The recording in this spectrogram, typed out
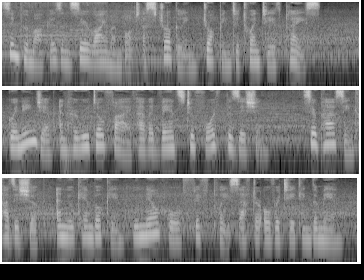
Simplemakas and Sir Bot are struggling, dropping to 20th place. Grenangeb and Haruto 5 have advanced to 4th position, surpassing Kazushuk and Yukembokin who now hold 5th place after overtaking the man.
